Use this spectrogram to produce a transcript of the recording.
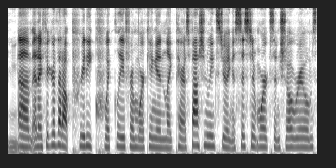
Um, and I figured that out pretty quickly from working in like Paris Fashion Weeks, doing assistant works and showrooms.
